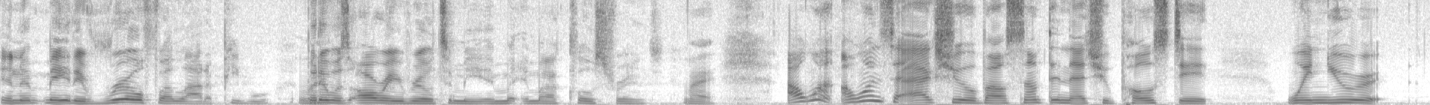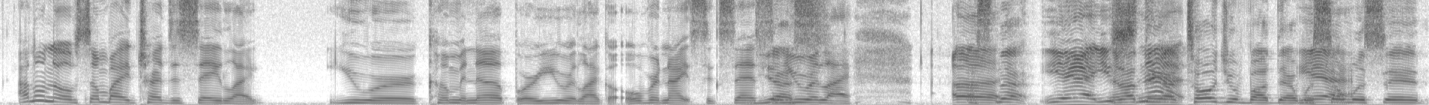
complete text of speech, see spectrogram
and it made it real for a lot of people, but it was already real to me and my, and my close friends. Right. I want I wanted to ask you about something that you posted when you were I don't know if somebody tried to say like you were coming up or you were like an overnight success and you were like I uh, snapped. Yeah, you and I think I told you about that when Yeah. someone said,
